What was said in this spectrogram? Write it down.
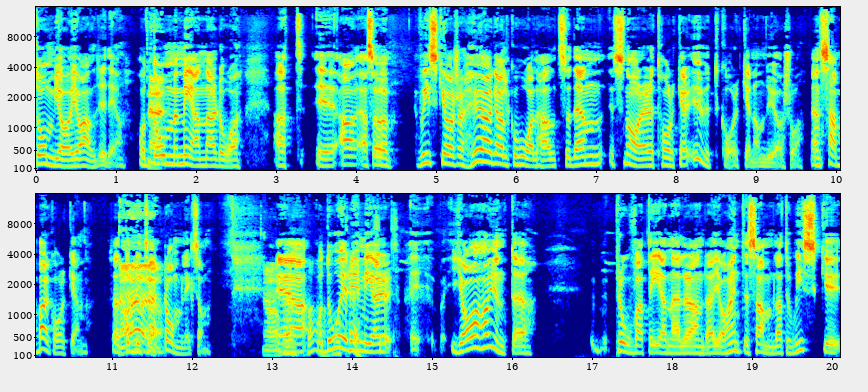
de gör ju aldrig det. Och Nej. de menar då att, eh, alltså, whisky har så hög alkoholhalt så den snarare torkar ut korken om du gör så. Den sabbar korken. Så att ja, det blir tvärtom liksom. Ja. Eh, och då är det ju mer, eh, jag har ju inte provat det ena eller andra. Jag har inte samlat whisky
